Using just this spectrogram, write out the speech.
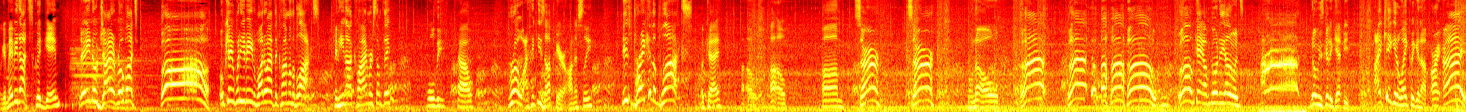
Okay, maybe not Squid Game. There ain't no giant robots. Oh! Okay, what do you mean? Why do I have to climb on the blocks? Can he not climb or something? Holy cow. Bro, I think he's up here, honestly. He's breaking the blocks. Okay. Uh-oh. Uh-oh. Um, sir? Sir? Oh, no. Ah! Ah! Okay, I'm going to the other ones. Ah! No, he's gonna get me. I can't get away quick enough. All right, right.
